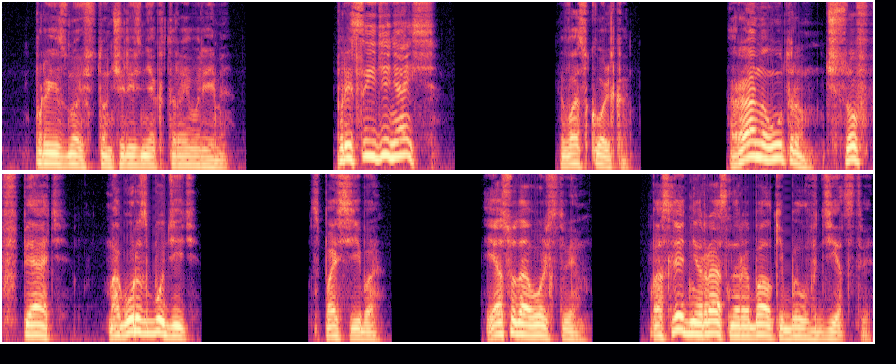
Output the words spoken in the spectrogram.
— произносит он через некоторое время. «Присоединяйся». «Во сколько?» Рано утром, часов в пять. Могу разбудить. Спасибо. Я с удовольствием. Последний раз на рыбалке был в детстве.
